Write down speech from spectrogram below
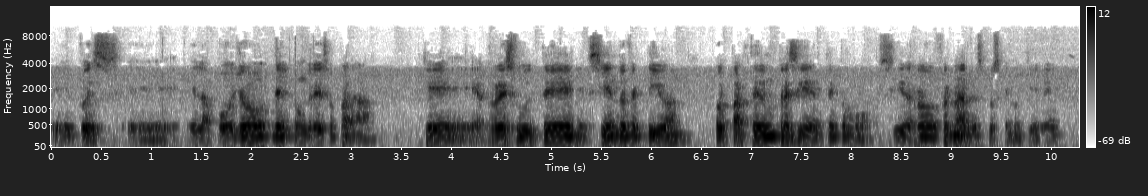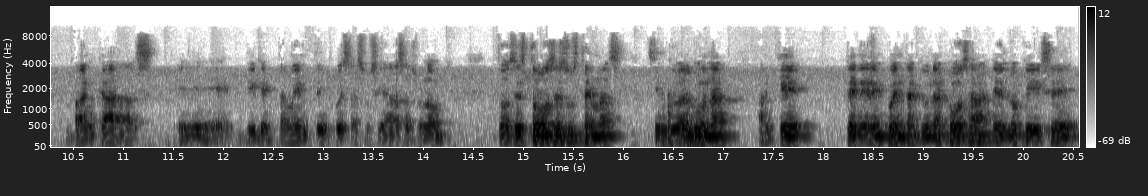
eh, pues eh, el apoyo del Congreso para que resulte siendo efectiva por parte de un presidente como si Rodolfo Fernández, pues que no tiene bancadas directamente pues asociadas a su nombre. Entonces, todos esos temas, sin duda alguna, hay que tener en cuenta que una cosa es lo que dice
